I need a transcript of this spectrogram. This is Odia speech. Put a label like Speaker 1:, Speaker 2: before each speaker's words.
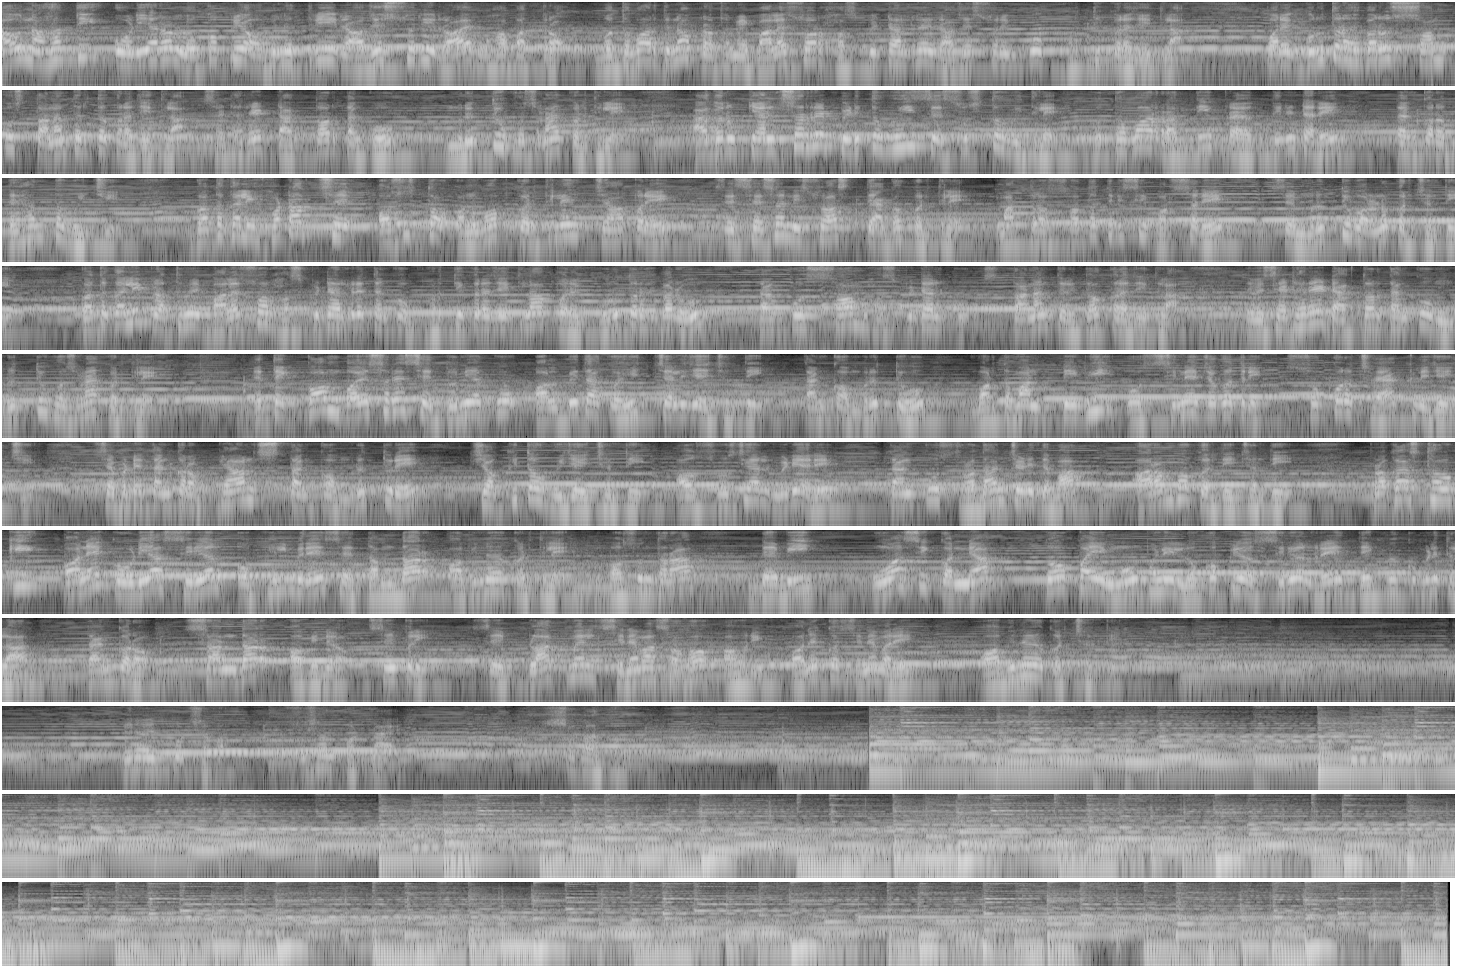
Speaker 1: ଆଉ ନାହାନ୍ତି ଓଡ଼ିଆର ଲୋକପ୍ରିୟ ଅଭିନେତ୍ରୀ ରାଜେଶ୍ୱରୀ ରାୟ ମହାପାତ୍ର। ବୁଧବାର ଦିନ ପ୍ରଥମେ ବାଲେଶ୍ୱର ହସ୍ପିଟାଲରେ ରାଜେଶ୍ୱରୀଙ୍କୁ ଭର୍ତ୍ତି କରାଯାଇଥିଲା। ପରେ ଗୁରୁତର ହେବାରୁ ସମକୁ ସ୍ଥାନାନ୍ତରିତ କରାଯାଇଥିଲା। ସେଠାରେ ଡାକ୍ତର ତାଙ୍କୁ ମୃତ୍ୟୁ ଘୋଷଣା କରିଥିଲେ। ଆଗରୁ କ୍ୟାନ୍ସରରେ ପୀଡ଼ିତ ହୋଇ ସେ ସୁସ୍ଥ ହୋଇଥିଲେ। ବୁଧବାର ରାତି ପ୍ରାୟ ତିନିଟାରେ ତାଙ୍କର ଦେହାନ୍ତ ହୋଇଛି। ଗତକାଲି ହଠାତ୍ ସେ ଅସୁସ୍ଥ ଅନୁଭବ କରିଥିଲେ ଯାହାପରେ ସେ ଶେଷ ନିଶ୍ୱାସ ତ୍ୟାଗ କରିଥିଲେ। ମାତ୍ର ସତତିରିଶ ବର୍ଷରେ ସେ ମୃତ୍ୟୁବରଣ କରିଛନ୍ତି। ଗତକାଲି ପ୍ରଥମେ ବାଲେଶ୍ୱର ହସ୍ପିଟାଲରେ ତାଙ୍କୁ ଭର୍ତ୍ତି କରାଯାଇଥିଲା ପରେ ଗୁରୁତର ହେବାରୁ ତାଙ୍କୁ ସମ୍ ହସ୍ପିଟାଲକୁ ସ୍ଥାନାନ୍ତରିତ କରାଯାଇଥିଲା ତେବେ ସେଠାରେ ଡାକ୍ତର ତାଙ୍କୁ ମୃତ୍ୟୁ ଘୋଷଣା କରିଥିଲେ ଏତେ କମ୍ ବୟସରେ ସେ ଦୁନିଆକୁ ଅଲବିଦା କହି ଚାଲିଯାଇଛନ୍ତି ତାଙ୍କ ମୃତ୍ୟୁ ବର୍ତ୍ତମାନ ଟିଭି ଓ ସିନେ ଜଗତରେ ଶୋକର ଛାୟା ଖେଳିଯାଇଛି ସେପଟେ ତାଙ୍କର ଫ୍ୟାନ୍ସ ତାଙ୍କ ମୃତ୍ୟୁରେ ଚକିତ ହୋଇଯାଇଛନ୍ତି ଆଉ ସୋସିଆଲ ମିଡ଼ିଆରେ ତାଙ୍କୁ ଶ୍ରଦ୍ଧାଞ୍ଜଳି ଦେବା ଆରମ୍ଭ କରିଦେଇଛନ୍ତି ପ୍ରକାଶ ଥାଉ କି ଅନେକ ଓଡ଼ିଆ ସିରିଏଲ ଓ ଫିଲ୍ମରେ ସେ ଦମଦାର ଅଭିନୟ କରିଥିଲେ। ବସୁନ୍ଧରା ଦେବୀ ଉଆଁସୀ କନ୍ୟା ତୋ ପାଇଁ ମୁଁ ଭଳି ଲୋକପ୍ରିୟ ସିରିଏଲରେ ଦେଖିବାକୁ ମିଳିଥିଲା ତାଙ୍କର ଶାନଦାର ଅଭିନୟ। ସେହିପରି ସେ ବ୍ଲାକମେଲ୍ ସିନେମା ସହ ଆହୁରି ଅନେକ ସିନେମାରେ ଅଭିନୟ କରିଛନ୍ତି। ହିରୋ ଇନପୁଟ୍ ସହ ସୁଶାନ୍ତ ପଟ୍ଟନାୟକ ସକାଳ ଖବର।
